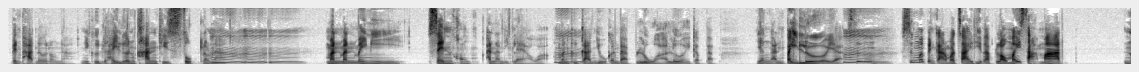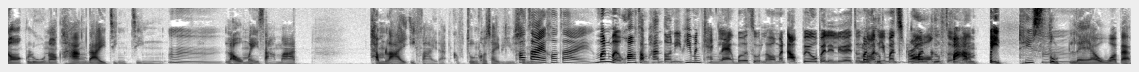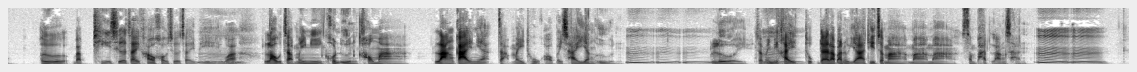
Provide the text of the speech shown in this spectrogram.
เป็น partner เรานะนี่คือให้เลื่อนขั้นที่สุดแล้วอืนะมอืมอืมมันมันไม่มีเส้นของอันนั้นอีกแล้วอะอืมมันคือการอยู่กันแบบหลัวเลยกับแบบ อย่างนั้นไปเลยอะอืมซึ่งซึ่งมันเป็นการวัดใจที่แบบเราไม่สามารถนอกลู่นอกทางได้จริงอืมๆเราไม่สามารถทำร้ายอีกฝ่ายได้จูนเข้าใจพี่ใช่ไหมเข้าใจเข้าใจ มันเหมือนความสัมพันธ์ตอนนี้พี่มันแข็งแรงเบอร์สุดแล้วอะมันอัพเวลไปเรื่อยๆจนตอนนี้มันสตรองมันคือจนฟาร์มแบบปิดที่สุดอืมแล้วว่าแบบ เออ แบบที่เชื่อใจเขาเขาเชื่อใจพี่อืมว่า เราจะไม่มีคนอื่นเข้ามา ร่างกายเนี้ยจะไม่ถูกเอาไปใช้อย่างอื่น อืมอืมอืม เลย จะไม่มีอืมใครถูกได้รับอนุญาตที่จะมามามาสัมผัสร่างฉัน อืมอืม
